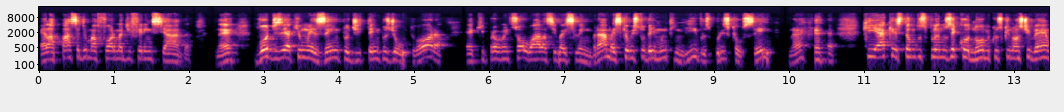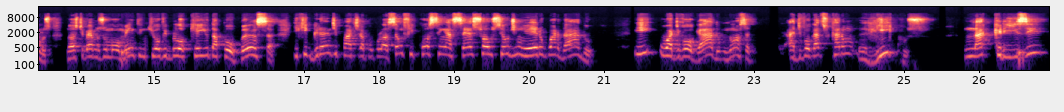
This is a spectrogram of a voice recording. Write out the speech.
ela passa de uma forma diferenciada, né? Vou dizer aqui um exemplo de tempos de outrora, é, que provavelmente só o Wallace vai se lembrar, mas que eu estudei muito em livros, por isso que eu sei, né? que é a questão dos planos econômicos que nós tivemos. Nós tivemos um momento em que houve bloqueio da poupança e que grande parte da população ficou sem acesso ao seu dinheiro guardado. E o advogado, nossa, advogados ficaram ricos na crise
